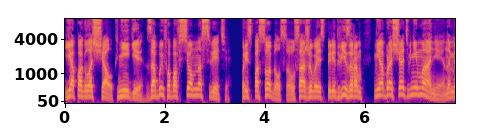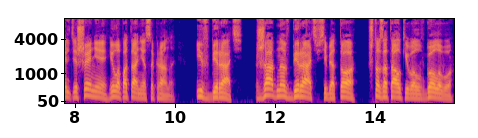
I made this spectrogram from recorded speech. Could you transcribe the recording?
Я поглощал книги, забыв обо всем на свете. Приспособился, усаживаясь перед визором, не обращать внимания на мельтешение и лопотание с экрана. И вбирать, жадно вбирать в себя то, что заталкивал в голову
